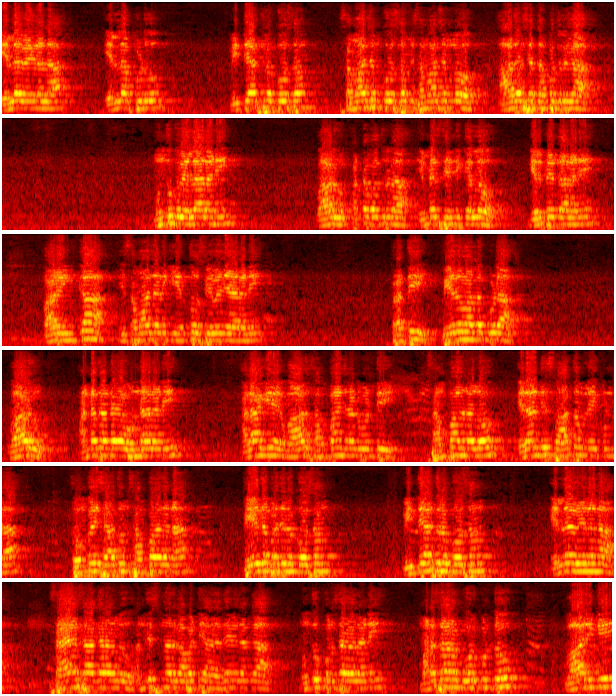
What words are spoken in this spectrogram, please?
ఎల్లవేళలా ఎల్లప్పుడూ విద్యార్థుల కోసం సమాజం కోసం ఈ సమాజంలో ఆదర్శ దంపతులుగా ముందుకు వెళ్ళాలని వారు పట్టభద్రుల ఎమ్మెల్సీ ఎన్నికల్లో గెలిపెందాలని వారు ఇంకా ఈ సమాజానికి ఎంతో సేవ చేయాలని ప్రతి పేదవాళ్ళకు కూడా వారు అండదండగా ఉండాలని అలాగే వారు సంపాదించినటువంటి సంపాదనలో ఎలాంటి స్వార్థం లేకుండా తొంభై శాతం సంపాదన పేద ప్రజల కోసం విద్యార్థుల కోసం ఎల్లవేళలా సహాయ సహకారాలు అందిస్తున్నారు కాబట్టి అదే విధంగా ముందు కొనసాగాలని మనసారా కోరుకుంటూ వారికి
